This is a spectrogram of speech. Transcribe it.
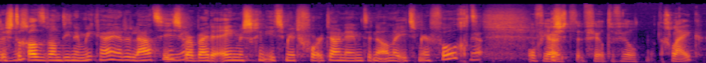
Dus Mhm. toch altijd wel een dynamiek hè, in relaties, Ja. waarbij de een misschien iets meer het voortouw neemt en de ander iets meer volgt. Ja. Of juist veel te veel gelijk.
